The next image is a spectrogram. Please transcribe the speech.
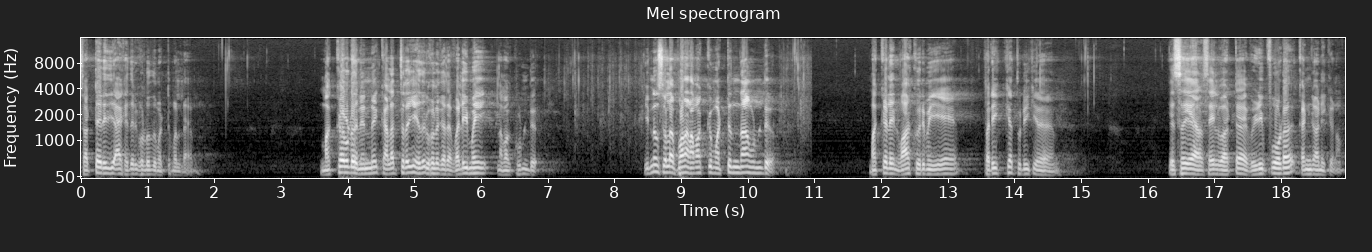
சட்ட ரீதியாக எதிர்கொள்வது மட்டுமல்ல. மக்களோட நின்று களத்திலையும் எதிர்கொள்கிற வலிமை நமக்கு உண்டு இன்னும் சொல்ல போனால் நமக்கு மட்டும்தான் உண்டு. மக்களின் வாக்குரிமையே பறிக்க துணிக்க எஸ்ஐஆர் செயல்பாட்டை விழிப்போடு கண்காணிக்கணும்.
